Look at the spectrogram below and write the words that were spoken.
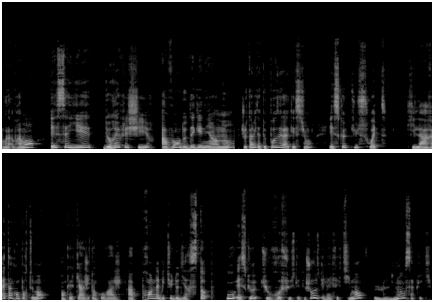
Voilà, vraiment essayer de réfléchir avant de dégainer un nom. Je t'invite à te poser la question, est-ce que tu souhaites qu'il arrête un comportement? En quel cas, je t'encourage à prendre l'habitude de dire stop, ou est-ce que tu refuses quelque chose? Et là, effectivement, le non s'applique.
